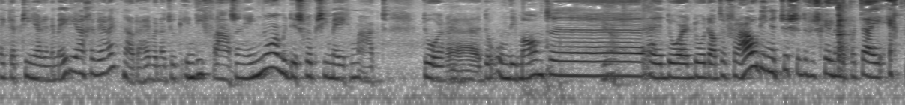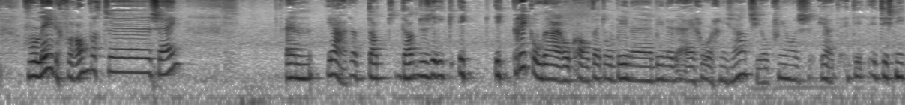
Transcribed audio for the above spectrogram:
ik heb tien jaar in de media gewerkt. Nou, daar hebben we natuurlijk in die fase een enorme disruptie meegemaakt. Door de on-demand, ja. door, doordat de verhoudingen tussen de verschillende partijen echt volledig veranderd zijn. En ja, dat, dat, dat, dus ik, ik, ik prikkel daar ook altijd op binnen, binnen de eigen organisatie. Ook van jongens, ja, het, het, is, niet,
